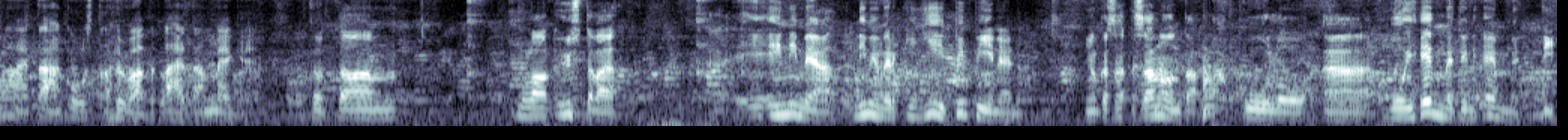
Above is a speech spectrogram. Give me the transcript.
näin, tähän kuulostaa hyvältä, lähdetään megeen. Tota, mulla on ystävä, ei nimeä, nimimerkki J. Pipinen, jonka sanonta kuuluu ää, voi hemmetin hemmetti.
